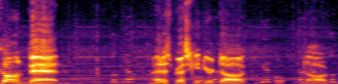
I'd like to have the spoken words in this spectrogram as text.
Calling bad? I just rescued your dog. Dog.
